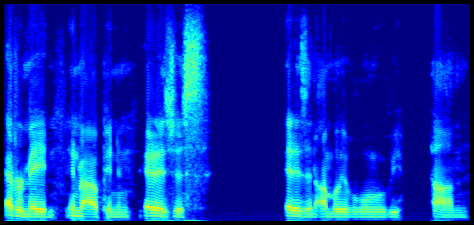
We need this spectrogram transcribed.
ever made, in my opinion. It is just, it is an unbelievable movie. Um,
